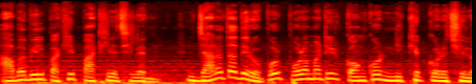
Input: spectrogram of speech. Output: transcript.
আবাবিল পাখি পাঠিয়েছিলেন, যারা তাদের ওপর পোড়ামাটির কঙ্কর নিক্ষেপ করেছিল।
